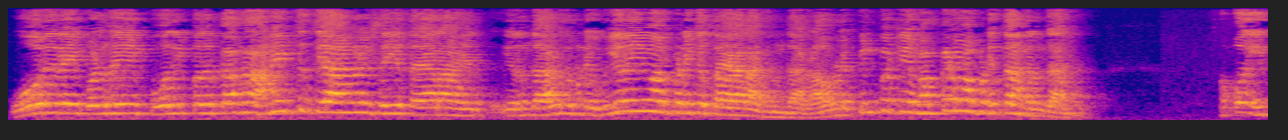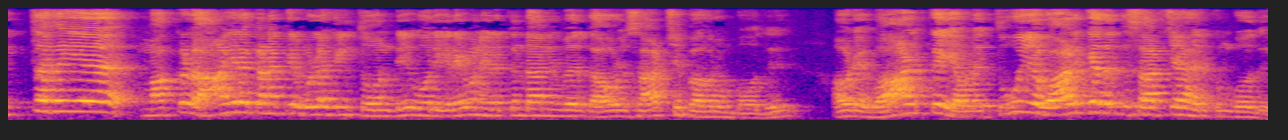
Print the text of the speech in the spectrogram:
ஓரிரை கொள்கையை போதிப்பதற்காக அனைத்து தியாகங்களையும் செய்ய தயாராக இரு- இருந்தார்கள். தன்னுடைய உயிரையும் அர்ப்பணிக்க தயாராக இருந்தார்கள். அவர்களை பின்பற்றிய மக்களும் அப்படித்தான் இருந்தார்கள். அப்போ இத்தகைய மக்கள் ஆயிரக்கணக்கில் உலகில் தோன்றி ஒரு இறைவன் இருக்கின்றான் என்பதற்கு அவள் சாட்சி பகரும் போது அவருடைய வாழ்க்கை அவருடைய தூய வாழ்க்கை அதற்கு சாட்சியாக இருக்கும் போது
